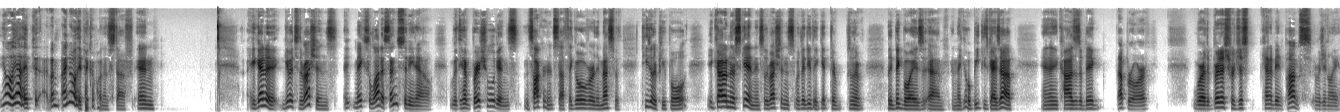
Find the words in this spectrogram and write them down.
you know yeah they I know they pick up on this stuff and you gotta give it to the Russians. It makes a lot of sense to me now. With you have British hooligans and soccer and stuff, they go over and they mess with, tease other people. It got under their skin, and so the Russians, what they do, they get their some of the really big boys, um, and they go beat these guys up, and then it causes a big uproar where the British were just kind of being punks originally.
